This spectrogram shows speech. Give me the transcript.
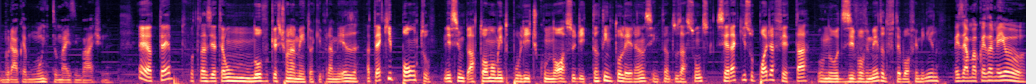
o buraco é muito mais embaixo, né? É, até vou trazer até um novo questionamento aqui para mesa. Até que ponto, nesse atual momento político nosso de tanta intolerância em tantos assuntos, será que isso pode afetar no desenvolvimento do futebol feminino? Pois é, uma coisa meio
